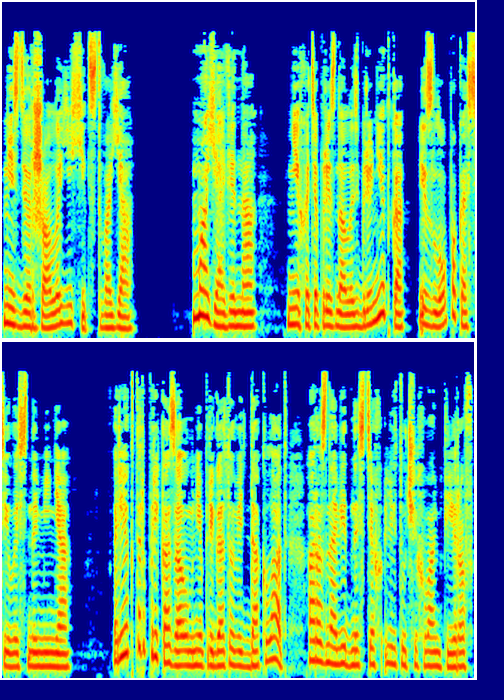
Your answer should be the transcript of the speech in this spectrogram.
не сдержала ехидства я. «Моя вина!» — нехотя призналась брюнетка и зло покосилась на меня. Ректор приказал мне приготовить доклад о разновидностях летучих вампиров,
